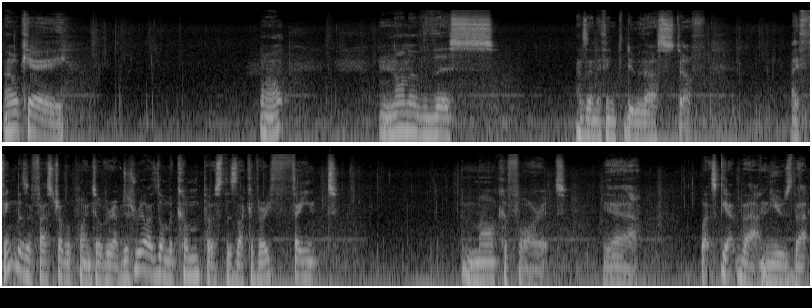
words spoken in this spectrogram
Okay. Well, none of this has anything to do with our stuff. I think there's a fast travel point over here. I've just realised on the compass there's like a very faint marker for it. Yeah. Let's get that and use that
